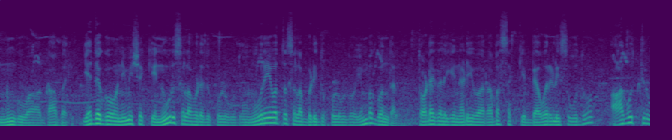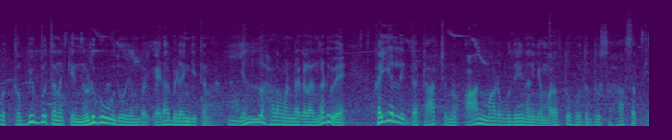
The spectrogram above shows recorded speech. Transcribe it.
ನುಂಗುವ ಗಾಬರಿ. ಎದೆಗೋ ನಿಮಿಷಕ್ಕೆ ನೂರು ಸಲ ಹೊಡೆದುಕೊಳ್ಳುವುದು, ನೂರೈವತ್ತು ಸಲ ಬಡಿದುಕೊಳ್ಳುವುದು ಎಂಬ ಗೊಂದಲ. ತೊಡೆಗಳಿಗೆ ನಡೆಯುವ ರಭಸಕ್ಕೆ ಬೆವರಿಳಿಸುವುದು, ಆಗುತ್ತಿರುವ ತಬ್ಬಿಬ್ಬುತನಕ್ಕೆ ನಡುಗುವುದು ಎಂಬ ಎಡಬಿಡಂಗಿತನ. ಈ ಎಲ್ಲ ಹಳವಂಡಗಳ ನಡುವೆ ಕೈಯಲ್ಲಿದ್ದ ಟಾರ್ಚನ್ನು ಆನ್ ಮಾಡುವುದೇ ನನಗೆ ಮರೆತು ಹೋದದ್ದು ಸಹ ಸತ್ಯ.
